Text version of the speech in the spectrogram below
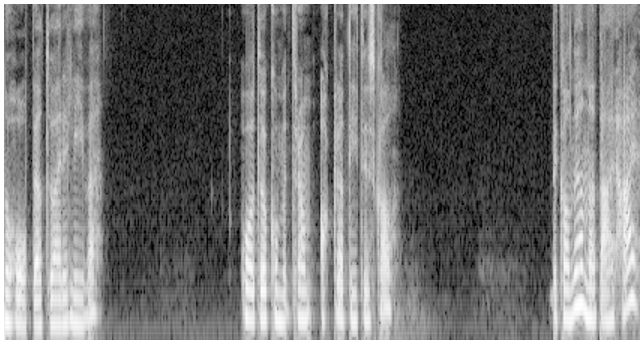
Nå håper jeg at du er i live, og at du har kommet fram akkurat dit du skal. Det kan jo hende at det er her,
